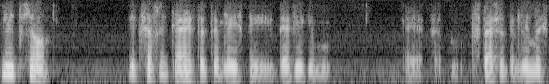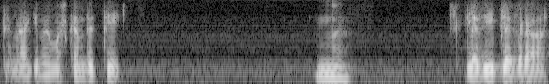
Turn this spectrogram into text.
Λέει, ποιο; Ή ξαφνικά ήρθατε, λέει, στη τέτοια και ε, φτάσατε, λέει, μέχρι την Άγκη να μας κάνετε τι; Ναι. Δηλαδή η πλευρά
